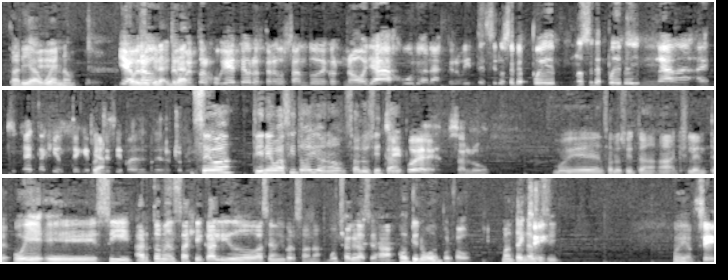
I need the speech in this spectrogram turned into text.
estaría Sí. bueno. ¿Y Oye, habrá gra- devuelto el juguete o lo estará usando de... No, ya, Julio Arán, pero viste, si no se les puede, no se les puede pedir nada a, esto- a esta gente que Ya. participa de, de nuestro programa. Seba, ¿tiene vasito ahí o no? Saludcita. Sí, pues, salud. Muy bien, saludcita. Ah, excelente. Oye, eh, sí, harto mensaje cálido hacia mi persona. Muchas gracias. ¿ah? Continúen, por favor. Manténganse Sí. así. Muy bien. Sí,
